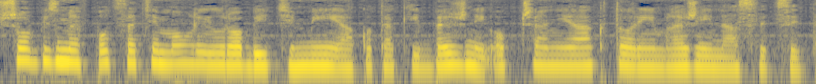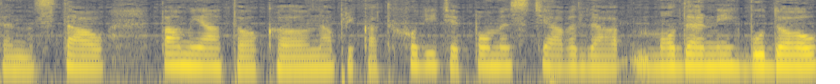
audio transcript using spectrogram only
čo by sme v podstate mohli urobiť my ako takí bežní občania, ktorým leží na srdci ten stav pamiatok. E, napríklad chodíte po meste a vedľa moderných budov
